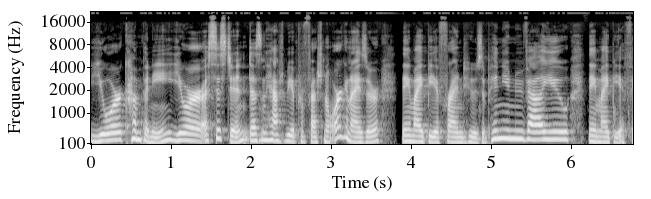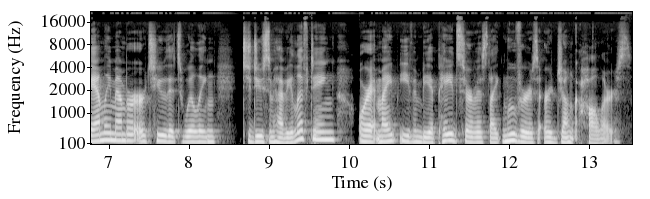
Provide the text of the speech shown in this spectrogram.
your company, your assistant doesn't have to be a professional organizer. They might be a friend whose opinion you value. They might be a family member or two that's willing to do some heavy lifting, or it might even be a paid service like movers or junk haulers.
